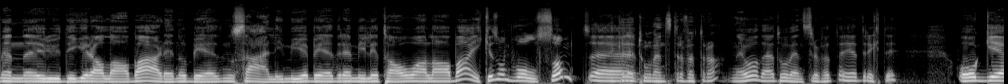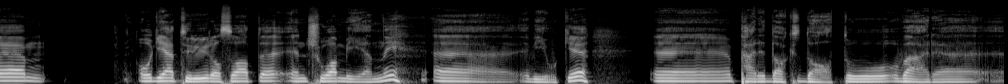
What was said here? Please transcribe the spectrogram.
men Rudiger Alaba, er det noe, bedre, noe særlig mye bedre enn Militao Alaba? Ikke sånn voldsomt. Er ikke Eh, det to venstreføtter da? jo, det er to venstreføtter, helt riktig. Og, eh, og jeg tror også at eh, en Chouameni eh, vil jo ikke eh, per dags dato være eh,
